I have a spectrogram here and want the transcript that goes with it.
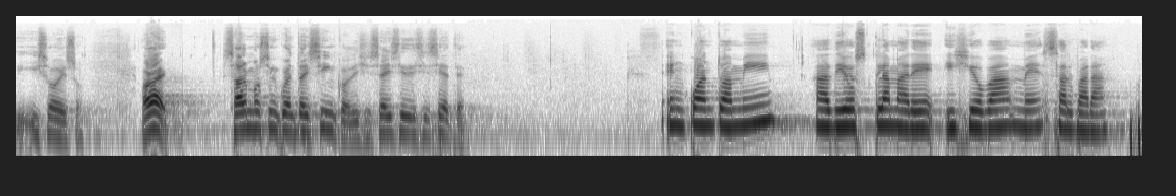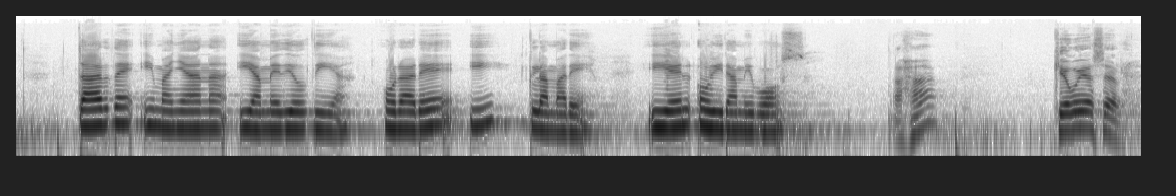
hizo eso. All right. Salmo 55, 16 y 17. En cuanto a mí, a Dios clamaré y Jehová me salvará. Tarde y mañana y a mediodía oraré y clamaré y él oirá mi voz. Ajá. ¿Qué voy a hacer?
